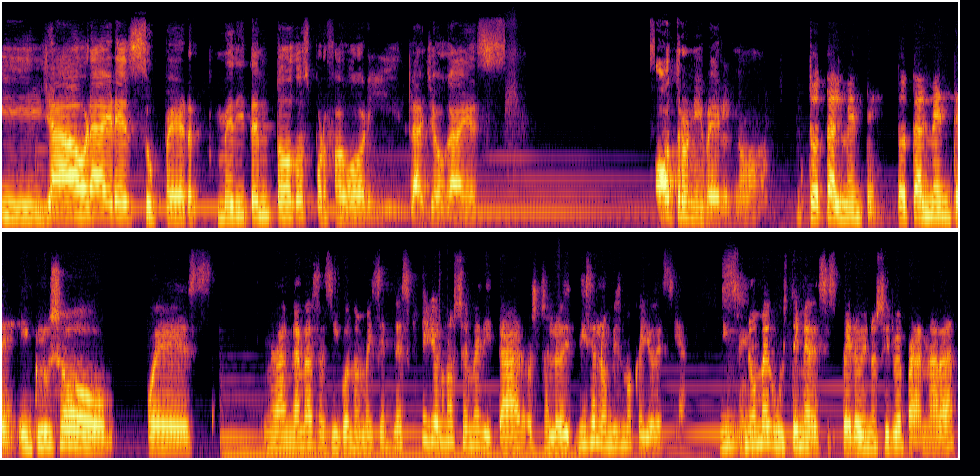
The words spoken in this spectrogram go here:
y ya ahora eres súper, mediten todos, por favor, y la yoga es otro nivel, ¿no? Totalmente, totalmente. Incluso, pues, me dan ganas así cuando me dicen, es que yo no sé meditar, o sea, lo, dicen lo mismo que yo decía, y no me gusta y me desespero y no sirve para nada.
